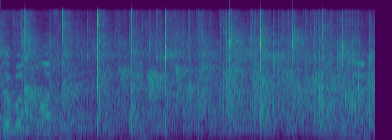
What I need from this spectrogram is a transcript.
Thank you. Thank you again.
